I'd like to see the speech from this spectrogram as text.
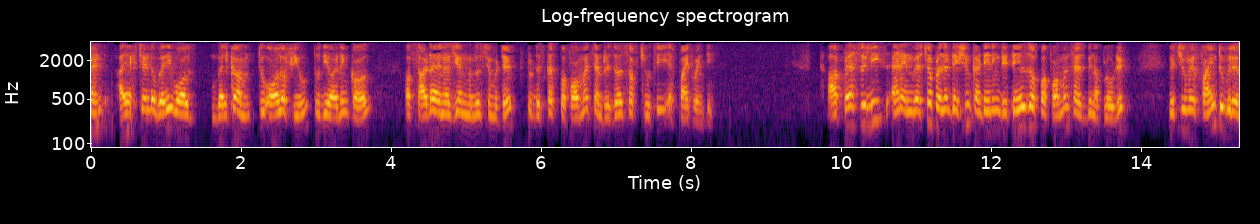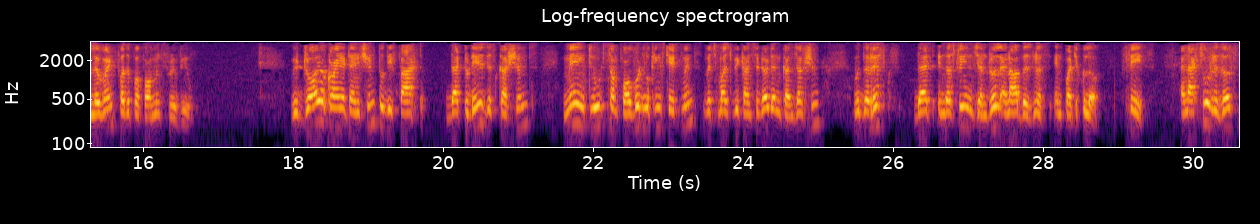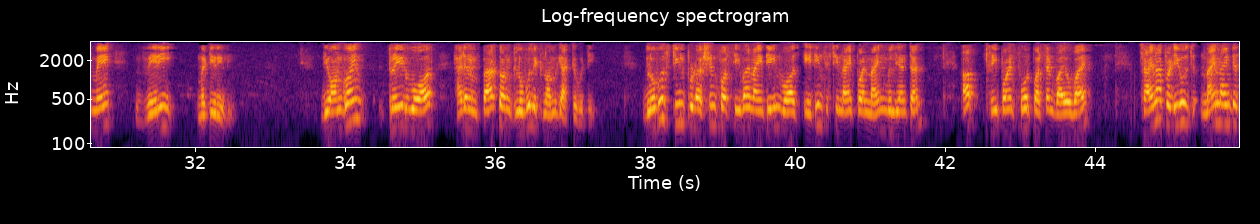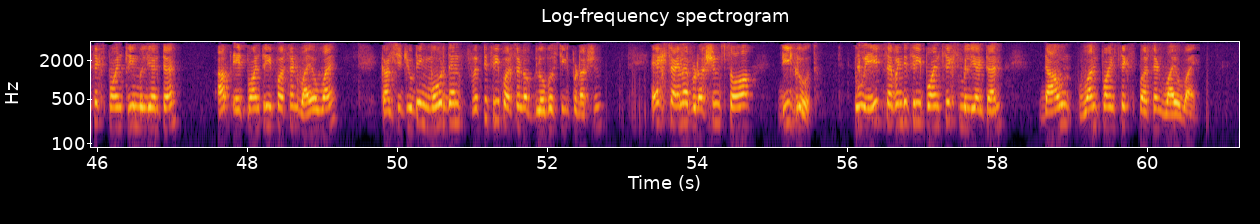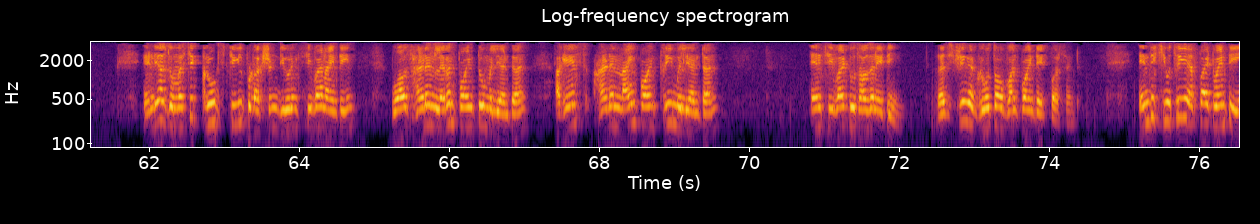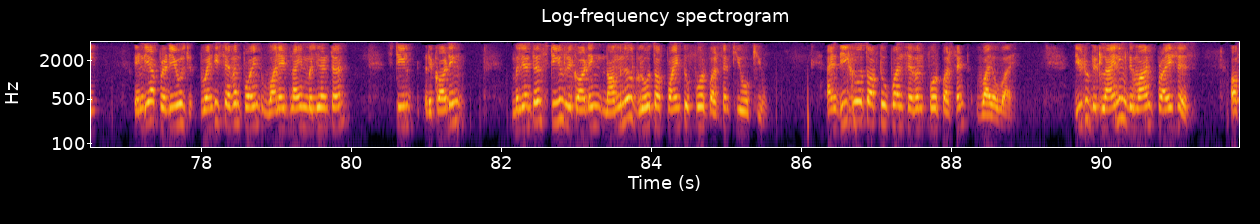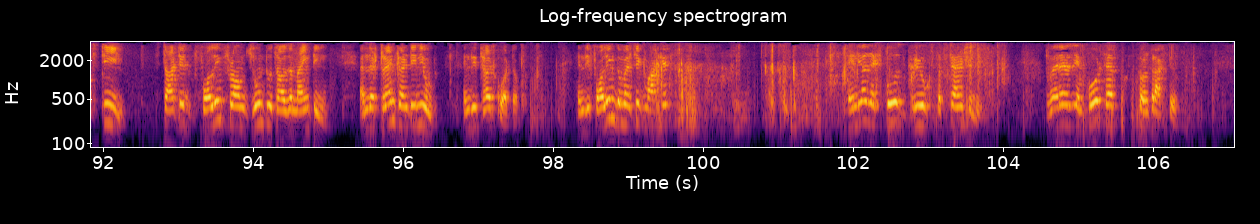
I extend a very warm welcome to all of you to the earning call of Sarda Energy and Minerals Limited to discuss performance and results of Q3 FY20. Our press release and investor presentation containing details of performance has been uploaded, which you may find to be relevant for the performance review. We draw your kind attention to the fact that today's discussions may include some forward-looking statements which must be considered in conjunction with the risks that industry in general and our business in particular face and actual results may vary materially. The ongoing trade war had an impact on global economic activity. Global steel production for CY19 was 1869.9 million ton, up 3.4% YOY. China produced 996.3 million ton, up 8.3% YOY, constituting more than 53% of global steel production. Ex-China production saw degrowth to 873.6 million ton, down 1.6% YOY. India's domestic crude steel production during CY19 was 111.2 million ton against 109.3 million ton in CY 2018, registering a growth of 1.8%. In the Q3 FY20, India produced 27.189 million ton steel recording million ton steel recording nominal growth of 0.24% QOQ and degrowth of 2.74% YOY. Due to declining demand prices of steel started falling from June 2019 and the trend continued in the third quarter. In the falling domestic market, India's exports grew substantially, whereas imports have contracted.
